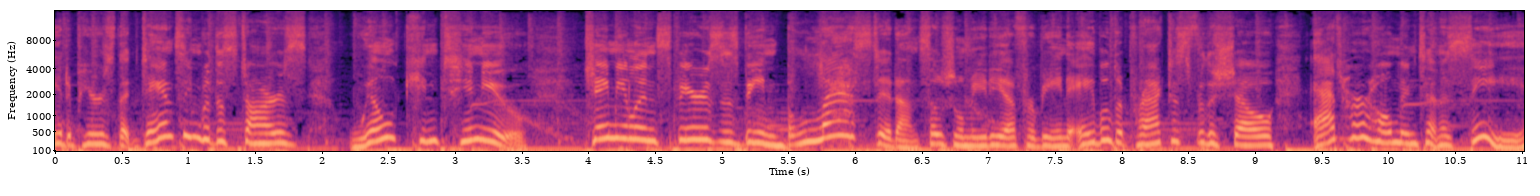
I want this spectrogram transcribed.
it appears that Dancing with the Stars will continue. Jamie Lynn Spears is being blasted on social media for being able to practice for the show at her home in Tennessee,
